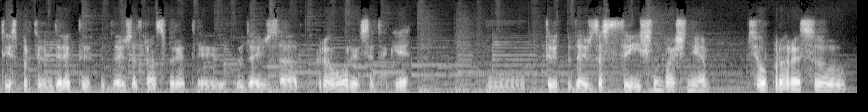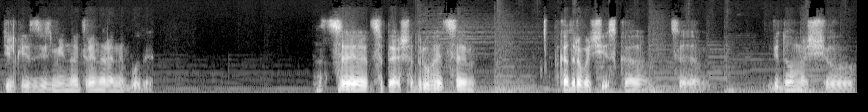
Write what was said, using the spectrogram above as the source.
ти спортивний директор, відповідаєш за трансфери, ти відповідаєш за переговори, все таке, ти відповідаєш за стратегічне бачення, цього прогресу тільки зі зміною тренера не буде. Це це перше. Друге, це кадрова чистка. Це відомо, що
